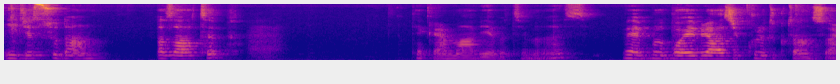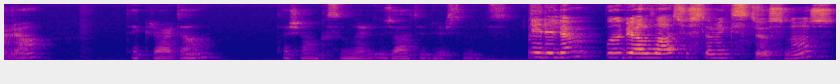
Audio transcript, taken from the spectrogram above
iyice sudan azaltıp tekrar maviye batırmanız. Ve bu boya birazcık kuruduktan sonra tekrardan taşan kısımları düzeltebilirsiniz. Gelelim bunu biraz daha süslemek istiyorsunuz.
